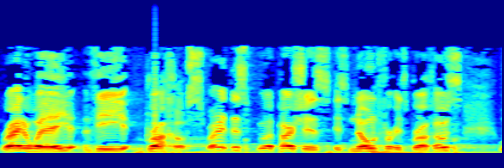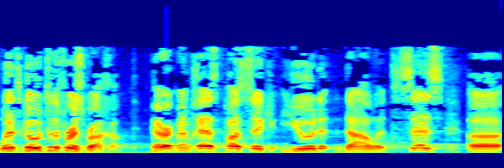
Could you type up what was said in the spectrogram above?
right away the brachos. Right, this parsha is, is known for its brachos. Let's go to the first bracha. Parak Memches Pasuk Yud Dalit says uh,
